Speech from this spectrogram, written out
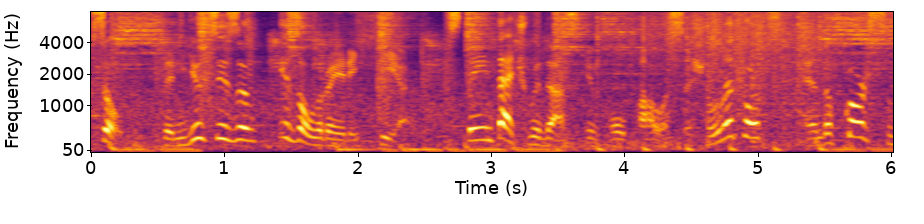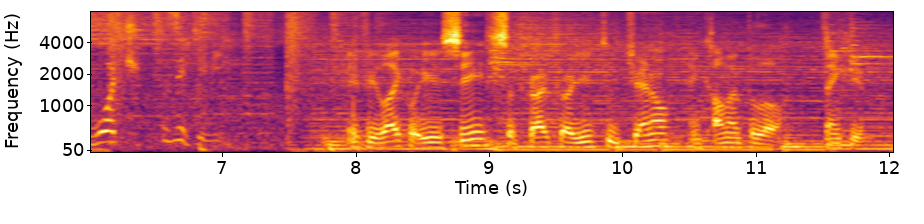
So, the new season is already here. Stay in touch with us in all our social networks and of course watch ZTV. If you like what you see, subscribe to our YouTube channel and comment below. Thank you.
